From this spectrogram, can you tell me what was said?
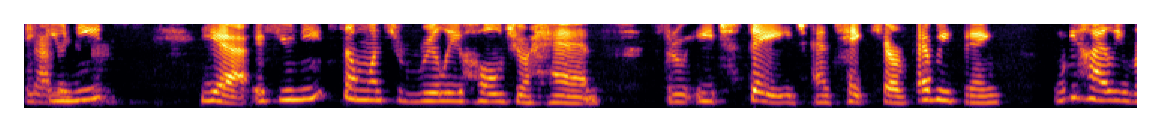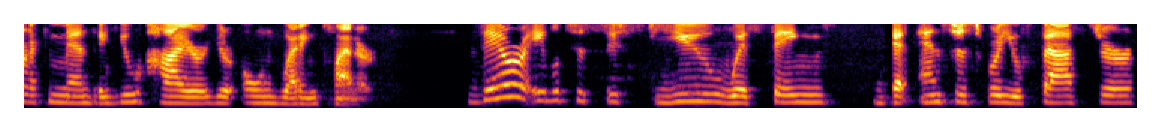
If That you need, sense. yeah, if you need someone to really hold your hand through each stage and take care of everything, we highly recommend that you hire your own wedding planner. They are able to assist you with things, get answers for you faster,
